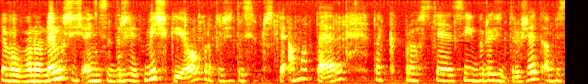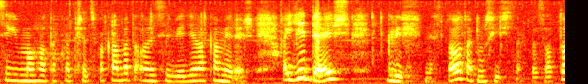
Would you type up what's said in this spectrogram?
nebo ono nemusíš ani se držet myšky, jo, protože ty jsi prostě amatér, tak prostě si ji budeš držet, aby si ji mohla takhle předspakávat, aby si věděla, kam jedeš. A jedeš, když nes to, tak musíš takhle za to,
